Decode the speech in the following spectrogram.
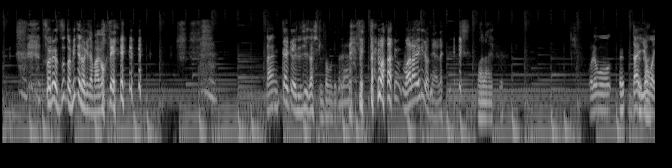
それをずっと見てるわけじゃん、真顔で。何回か NG 出してると思うけどね、あれ。絶対笑え笑えるよね、あれ。笑える。俺も、え第4話、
